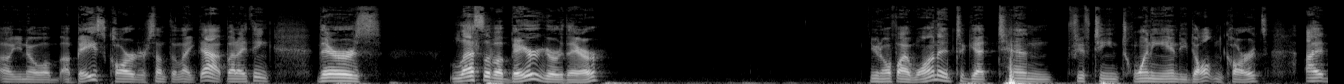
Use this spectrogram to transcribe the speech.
uh, you know a, a base card or something like that. But I think there's less of a barrier there you know, if I wanted to get 10, 15, 20 Andy Dalton cards, I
